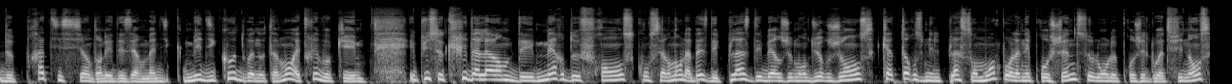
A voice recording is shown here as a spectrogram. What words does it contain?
de praticiens dans les déserts médicaux doit notamment être évoqué. Et puis ce cri d'alarme des maires de France concernant la baisse des places d'hébergement d'urgence, 14 000 places en moins pour l'année prochaine selon le projet de loi de finances,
